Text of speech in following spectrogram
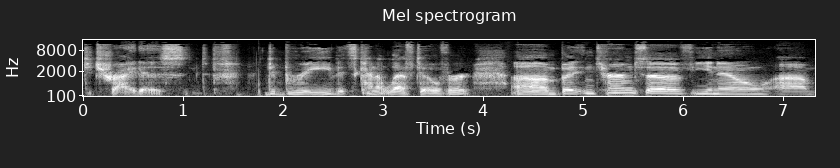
detritus, debris that's kind of left over. Um, but in terms of you know um,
